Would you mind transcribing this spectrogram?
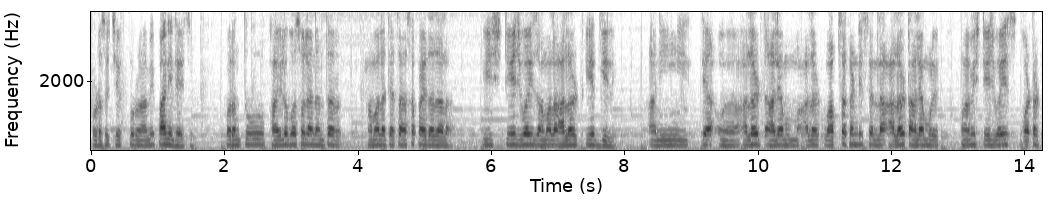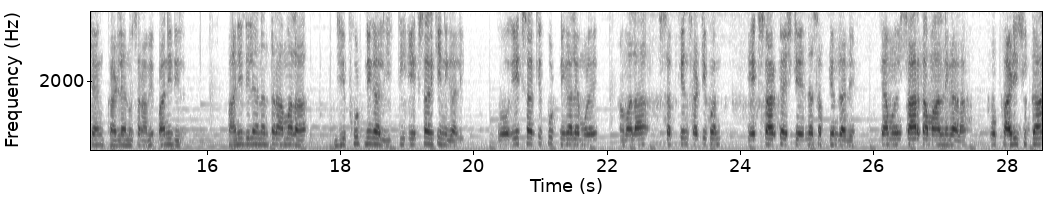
थोडंसं चेक करून आम्ही पाणी द्यायचो. परंतु फायलो बसवल्यानंतर आम्हाला त्याचा असा फायदा झाला की स्टेज वाईज आम्हाला अलर्ट येत गेले. आणि त्या अलर्ट आल्या अलर्ट वापसा कंडिशनला अलर्ट आल्यामुळे मग आम्ही स्टेज वाईज वॉटर टँक काढल्यानुसार आम्ही पाणी दिलं. पाणी दिल्यानंतर आम्हाला जी फूट निघाली ती एकसारखी निघाली. व एकसारखी फूट निघाल्यामुळे आम्हाला सपकेनसाठी पण एकसारख्या स्टेजला सपकेन झाले. त्यामुळे सारखा माल निघाला व काडी सुद्धा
